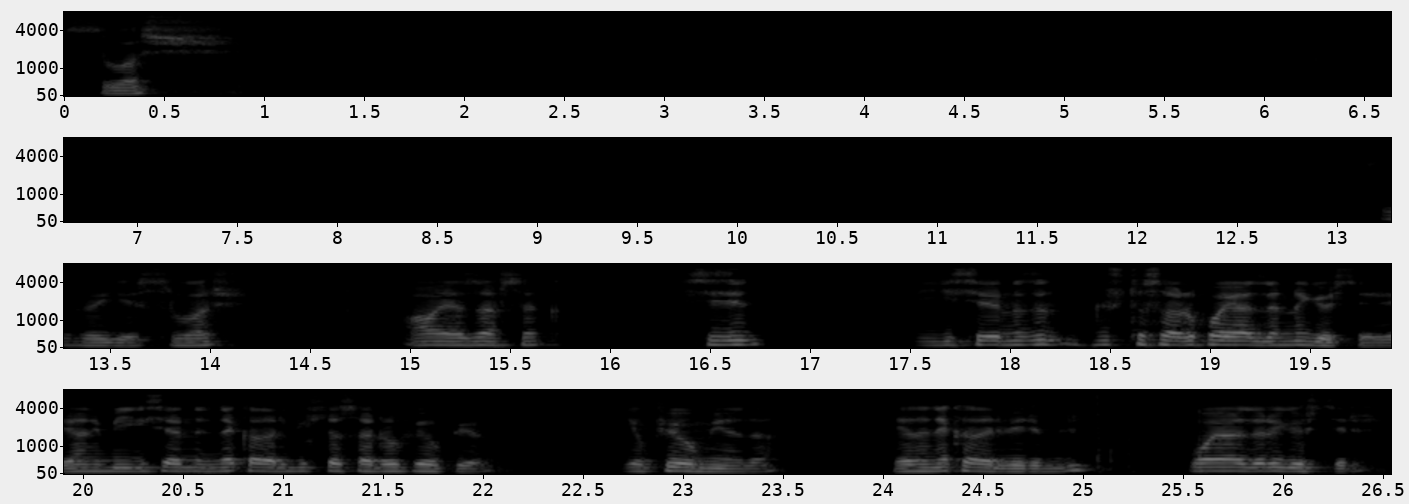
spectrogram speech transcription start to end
slash CFG slash A yazarsak sizin bilgisayarınızın güç tasarrufu ayarlarını gösterir. Yani bilgisayarınız ne kadar güç tasarrufu yapıyor. Yapıyor mu ya da ya da ne kadar verimli. Bu ayarları gösterir.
